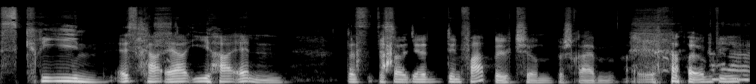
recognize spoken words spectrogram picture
Screen, S-K-R-I-H-N. Das, das soll der, den Farbbildschirm beschreiben. Aber irgendwie,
